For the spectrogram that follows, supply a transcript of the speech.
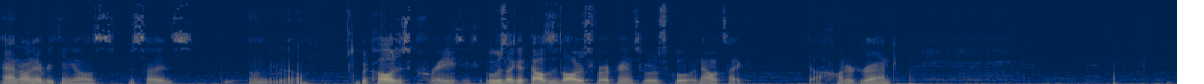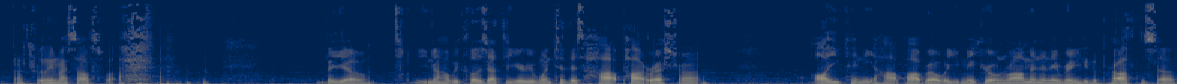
and on everything else besides, I don't even know. But college is crazy. It was like a thousand dollars for our parents to go to school, and now it's like a hundred grand. That's really my soft spot. but yo, you know how we closed out the year? We went to this hot pot restaurant. All you can eat hot pot, bro, where you make your own ramen and they bring you the broth and stuff.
